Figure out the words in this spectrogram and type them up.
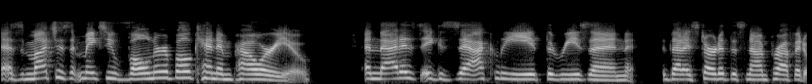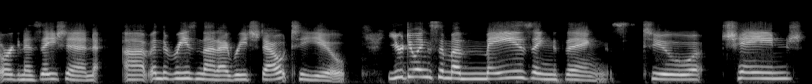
as much as it makes you vulnerable, can empower you. And that is exactly the reason that I started this nonprofit organization uh, and the reason that I reached out to you. You're doing some amazing things to change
